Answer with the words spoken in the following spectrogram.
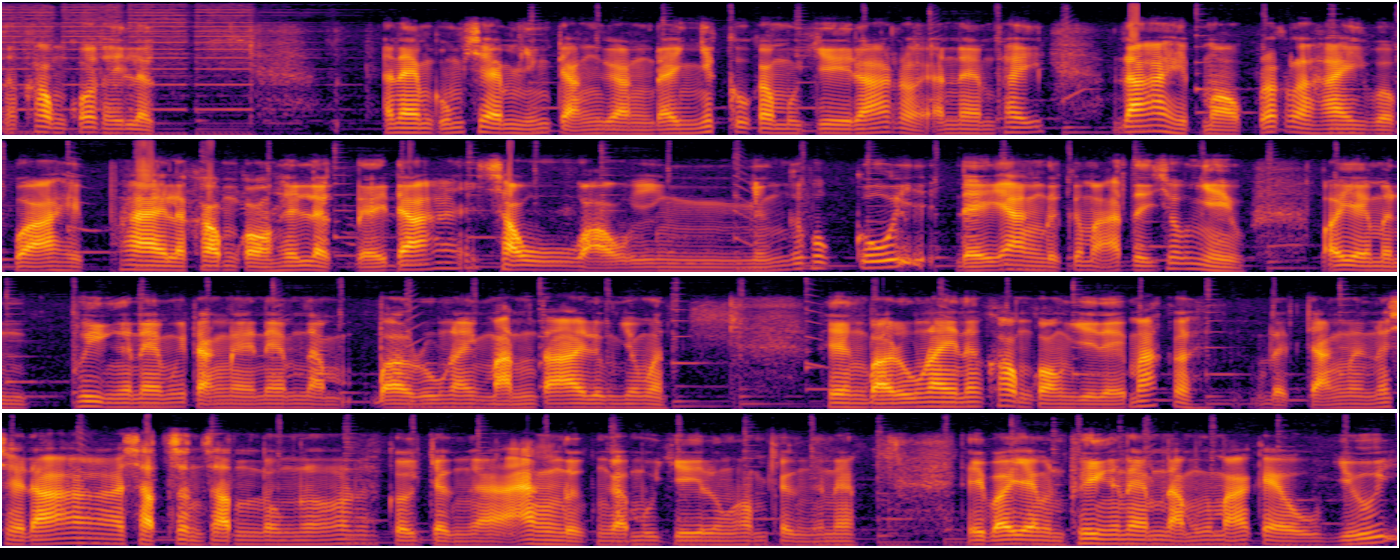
nó không có thể lực anh em cũng xem những trận gần đây nhất của Campuchia đá rồi. Anh em thấy đá hiệp 1 rất là hay và qua hiệp 2 là không còn thể lực để đá sâu vào những cái phút cuối để ăn được cái mã tỷ số nhiều. Bởi vậy mình khuyên anh em cái trận này anh em nằm Brunei mạnh tay luôn cho mình. Thì Brunei nó không còn gì để mắc rồi. Trận này nó sẽ đá sạch xanh xanh luôn nó coi chừng à, ăn được Campuchia luôn không chừng anh em. Thì bây giờ mình phiên anh em nằm cái mã kèo dưới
